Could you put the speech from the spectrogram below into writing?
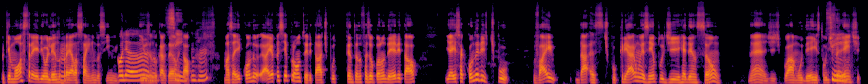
Porque mostra ele olhando Uhum. para ela saindo assim Olhando. e usando o cartão sim, e tal. uhum. Mas aí quando. Aí eu pensei, pronto, ele tá, tipo, tentando fazer o plano dele e tal. E aí, só que quando ele, tipo, vai dar, tipo, criar um exemplo de redenção, né? De tipo, ah, mudei, estou Sim. diferente.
